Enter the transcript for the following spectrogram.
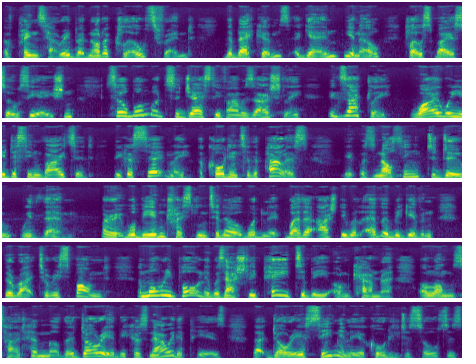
of Prince Harry, but not a close friend. The Beckhams, again, you know, close by association. So one would suggest if I was Ashleigh, exactly, why were you disinvited? Because certainly, according to the palace, it was nothing to do with them. Well, it would be interesting to know, wouldn't it, whether Ashleigh will ever be given the right to respond. And more importantly, was Ashleigh paid to be on camera alongside her mother, Doria? Because now it appears that Doria, seemingly according to sources,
